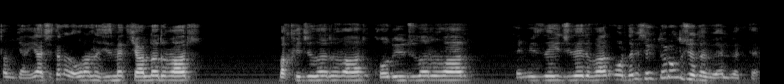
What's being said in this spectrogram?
Tabii yani gerçekten oranın hizmetkarları var. Bakıcıları var, koruyucuları var, temizleyicileri var. Orada bir sektör oluşuyor tabii elbette.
